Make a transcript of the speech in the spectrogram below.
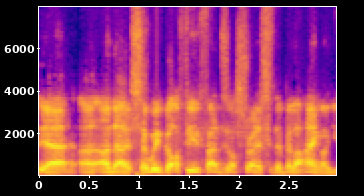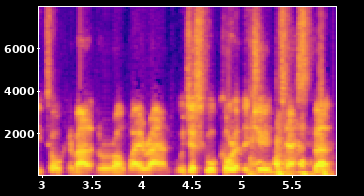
Yeah, I, I, know. So we've got a few fans in Australia, so they'll be like, hang on, you're talking about it the wrong way around. We'll just we'll call it the June test. But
